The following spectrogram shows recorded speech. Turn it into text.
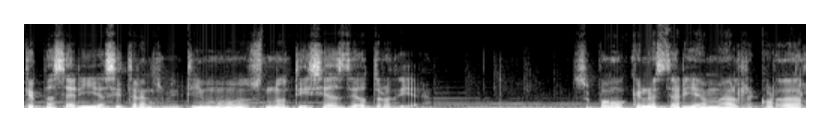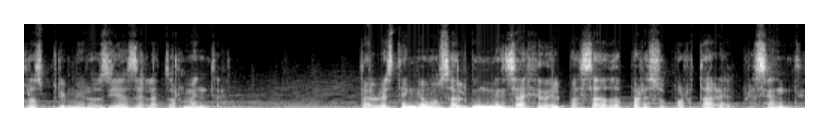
¿Qué pasaría si transmitimos noticias de otro día? Supongo que no estaría mal recordar los primeros días de la tormenta. Tal vez tengamos algún mensaje del pasado para soportar el presente.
